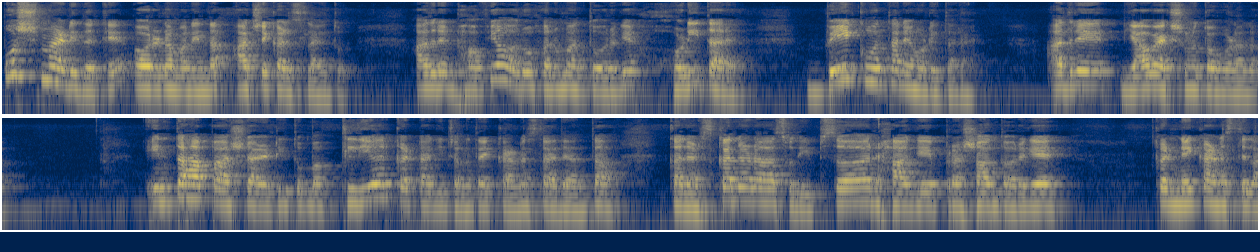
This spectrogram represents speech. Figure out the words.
ಪುಷ್ ಮಾಡಿದ್ದಕ್ಕೆ ಅವರನ್ನ ಮನೆಯಿಂದ ಆಚೆ ಕಳಿಸಲಾಯಿತು. ಆದರೆ ಭವ್ಯ ಅವರು ಹನುಮಂತ ಅವರಿಗೆ ಹೊಡಿತಾರೆ. ಬೇಕು ಅಂತಾನೆ ಹೊಡಿತಾರೆ. ಆದರೆ ಯಾವ ಆ್ಯಕ್ಷನು ತಗೊಳ್ಳಲ್ಲ ಇಂತಹ ಪಾರ್ಶಾಲಿಟಿ ತುಂಬ ಕ್ಲಿಯರ್ ಕಟ್ ಆಗಿ ಜನತೆಗೆ ಕಾಣಿಸ್ತಾ ಇದೆ ಅಂತ ಕಲರ್ಸ್ ಕನ್ನಡ ಸುದೀಪ್ ಸರ್ ಹಾಗೆ ಪ್ರಶಾಂತ್ ಅವರಿಗೆ ಕಣ್ಣೇ ಕಾಣಿಸ್ತಿಲ್ಲ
